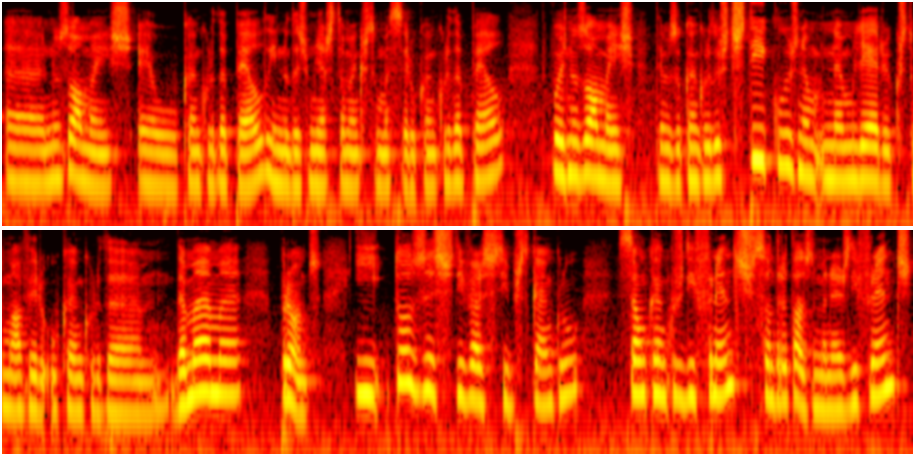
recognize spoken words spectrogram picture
uh, nos homens é o cancro da pele e no das mulheres também costuma ser o cancro da pele. Depois, nos homens, temos o cancro dos testículos, na, na mulher costuma haver o cancro da, da mama. Pronto. E todos esses diversos tipos de cancro são cancros diferentes, são tratados de maneiras diferentes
